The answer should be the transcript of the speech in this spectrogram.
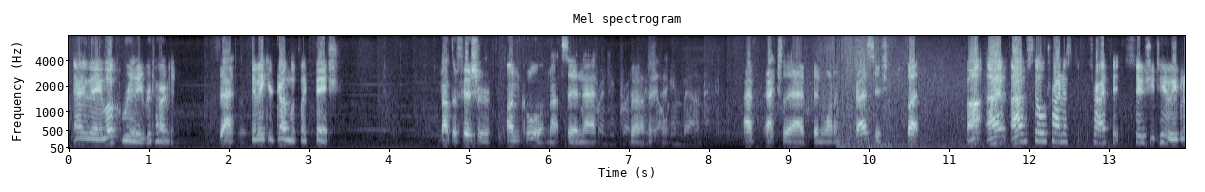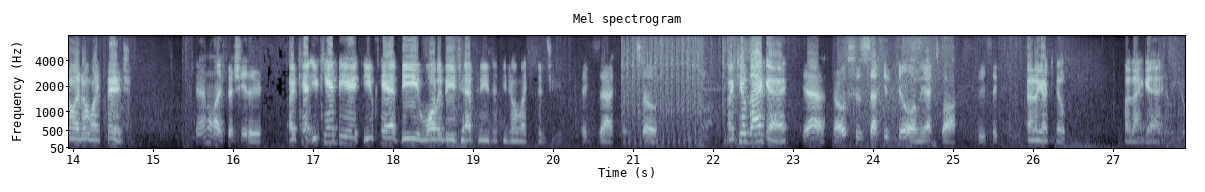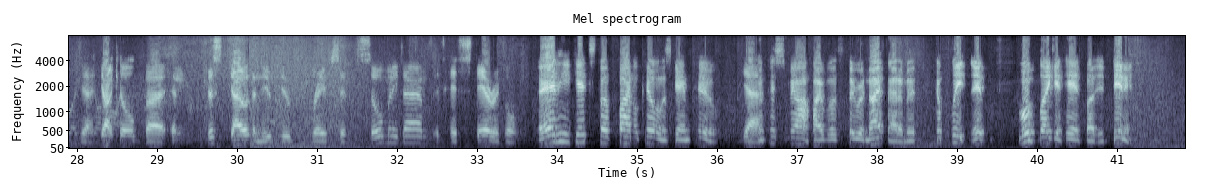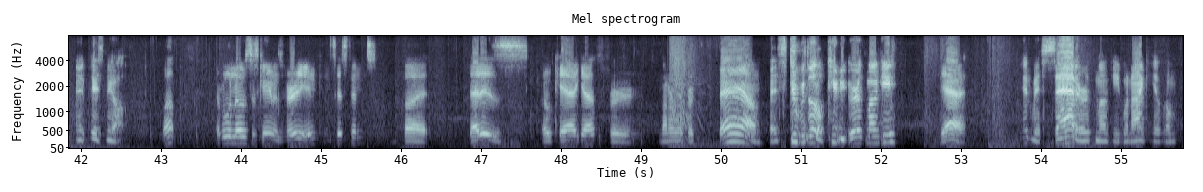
And they look really retarded. Exactly. They make your gun look like fish. Not the fish are uncool. I'm not saying that. about anything. I've actually I've been wanting to try sushi, but But I, I'm still trying to s- try fi- sushi too, even though I don't like fish. yeah, I don't like fish either. I can't. You can't be. You can't be wannabe Japanese if you don't like sushi. Exactly. So I killed that guy, yeah, that was his second kill on the Xbox 360. and I got killed by that guy. Yeah, he got killed, but and this guy with a noob tube rapes him so many times. It's hysterical. And he gets the final kill in this game too. Yeah, It pisses me off. I was threw a knife at him. It complete. It looked like it hit, but it didn't, and it pissed me off. Well, everyone knows this game is very inconsistent, but that is okay, I guess, for Modern Warfare. Bam! That stupid little cutie Earth monkey. Yeah, It'd be a sad Earth monkey when I kill him.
